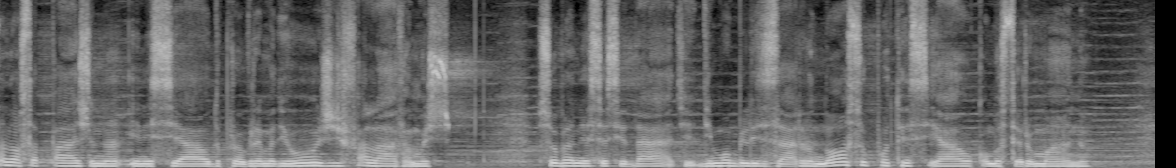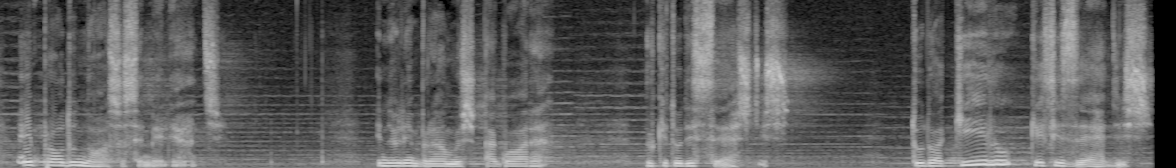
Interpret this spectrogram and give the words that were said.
Na nossa página inicial do programa de hoje, falávamos sobre a necessidade de mobilizar o nosso potencial como ser humano em prol do nosso semelhante. E nos lembramos agora do que tu dissestes. Tudo aquilo que fizerdes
